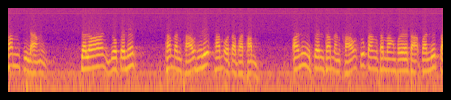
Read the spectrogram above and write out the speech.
ทำสี่อย่างนี้เจริญโยเปนิส ทำอันขาวหิริทำโอตปธรรม อันนี้เป็นธรรมอันขาวสุกังธรรมังเพรตะปันนิตโต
